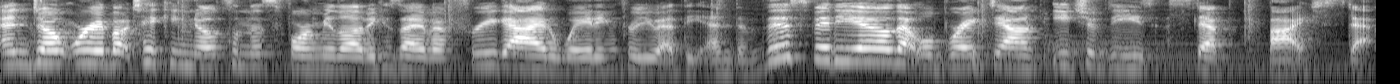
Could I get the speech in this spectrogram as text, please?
And don't worry about taking notes on this formula because I have a free guide waiting for you at the end of this video that will break down each of these step by step.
